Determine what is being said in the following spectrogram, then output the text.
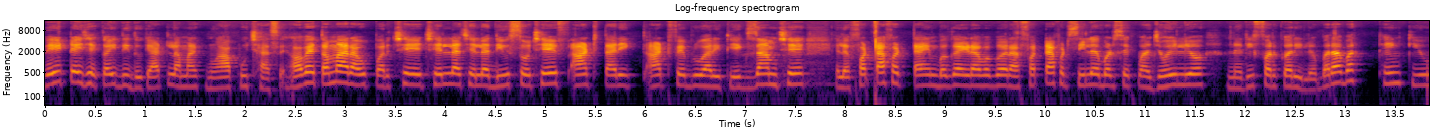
વેટેજે કહી દીધું કે આટલા માર્કનું આ પૂછાશે. હવે તમારા ઉપર છે, છેલ્લા છેલ્લા દિવસો છે, આઠ તારીખ, આઠ ફેબ્રુઆરીથી એક્ઝામ છે, એટલે ફટાફટ ટાઈમ બગાડ્યા વગર આ ફટાફટ સિલેબસ એકવાર જોઈ લ્યો અને રિફર કરી લ્યો. બરાબર? થેન્ક યુ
